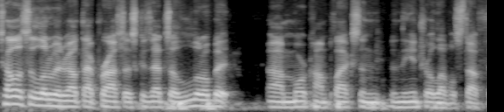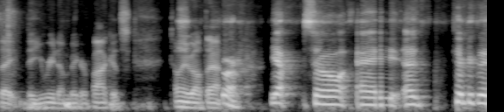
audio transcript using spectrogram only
tell us a little bit about that process because that's a little bit um, more complex than, than the intro level stuff that, that you read on Bigger Pockets. Tell me about that. Sure. Yep. So, a, a typically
